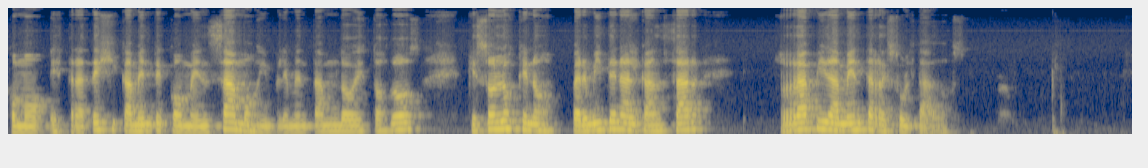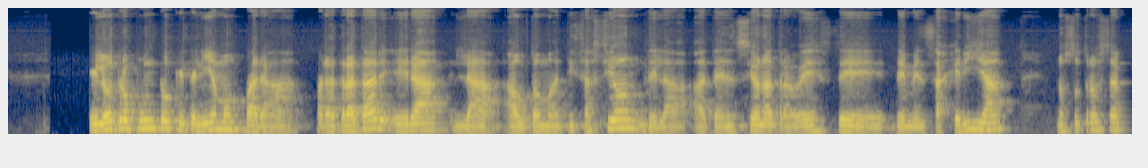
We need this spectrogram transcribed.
como estratégicamente comenzamos implementando estos dos, que son los que nos permiten alcanzar rápidamente resultados. El otro punto que teníamos para, tratar era la automatización de la atención a través de, mensajería. Nosotros ya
